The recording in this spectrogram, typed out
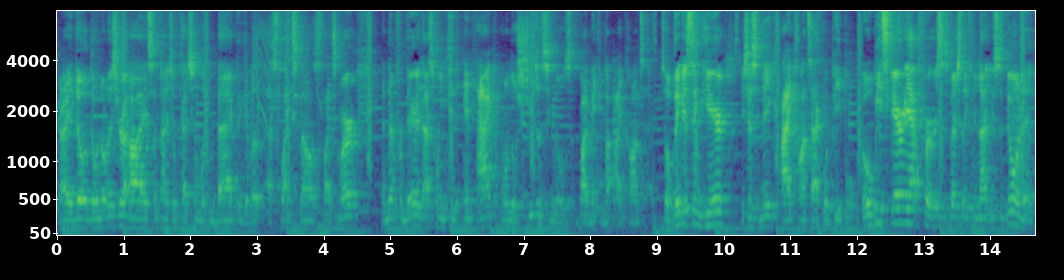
All right, they'll, they'll notice your eyes. Sometimes you'll catch them looking back. They give a, a slight smile, a slight smirk. And then from there, that's when you can enact on those choosing signals by making the eye contact. So biggest thing here is just make eye contact with people. It will be scary at first, especially if you're not used to doing it.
